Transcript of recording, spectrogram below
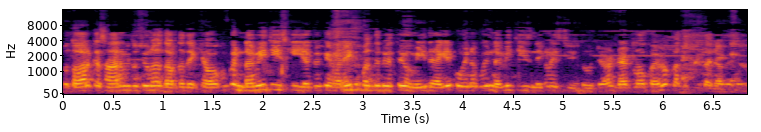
ਬਤੌਰ ਕਿਸਾਨ ਵੀ ਤੁਸੀਂ ਉਹਨਾਂ ਦਾ ਦਰਦ ਦੇਖਿਆ ਹੋਊਗਾ ਕੋਈ ਨਵੀਂ ਚੀਜ਼ ਕੀ ਹੈ ਕਿਉਂਕਿ ਹਰੇਕ ਬੰਦੇ ਨੂੰ ਇੱਥੇ ਉਮੀਦ ਹੈਗੀ ਕੋਈ ਨਾ ਕੋਈ ਨਵੀਂ ਚੀਜ਼ ਨਿਕਲੇ ਇਸ ਚੀਜ਼ ਤੋਂ ਜਿਹੜਾ ਡੈਡਲੌਕ ਹੋਏਗਾ ਉਹ ਖਤਮ ਕੀਤਾ ਜਾਵੇਗਾ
